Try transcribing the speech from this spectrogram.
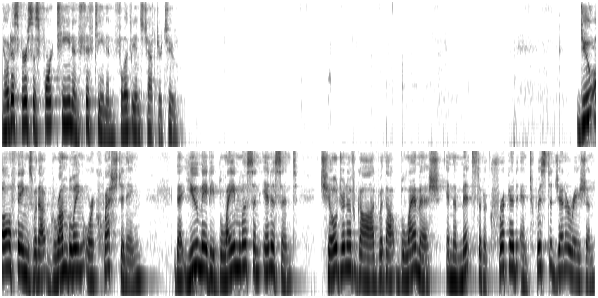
Notice verses 14 and 15 in Philippians chapter 2. Do all things without grumbling or questioning that you may be blameless and innocent, children of God, without blemish in the midst of a crooked and twisted generation,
